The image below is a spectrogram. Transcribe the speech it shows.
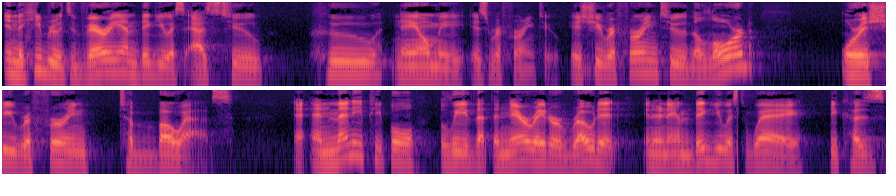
in the Hebrew, it's very ambiguous as to who Naomi is referring to. Is she referring to the Lord or is she referring to Boaz? And many people believe that the narrator wrote it in an ambiguous way because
